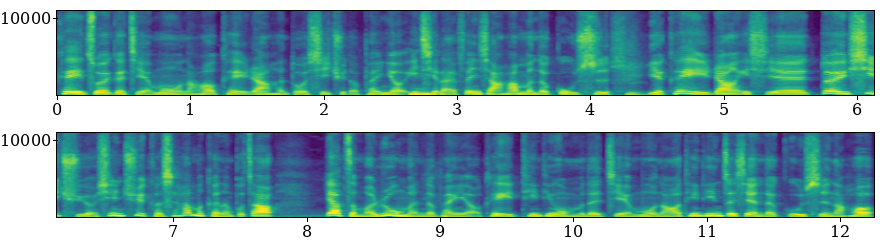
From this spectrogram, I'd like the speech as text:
可以做一个节目，然后可以让很多戏曲的朋友一起来分享他们的故事，也可以让一些对戏曲有兴趣，可是他们可能不知道。要怎么入门的朋友可以听听我们的节目，然后听听这些人的故事，然后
